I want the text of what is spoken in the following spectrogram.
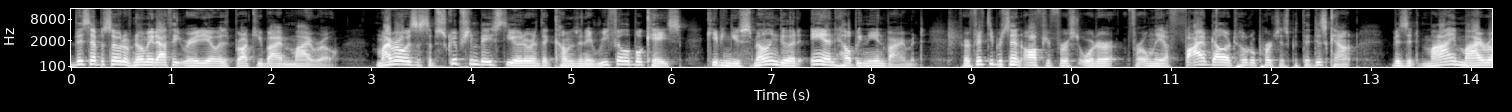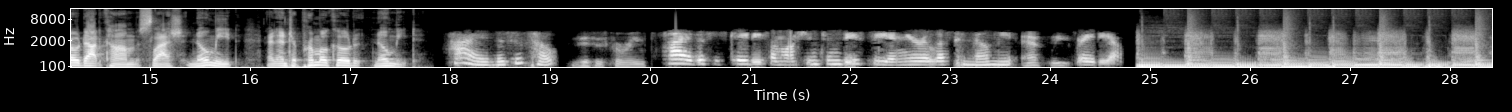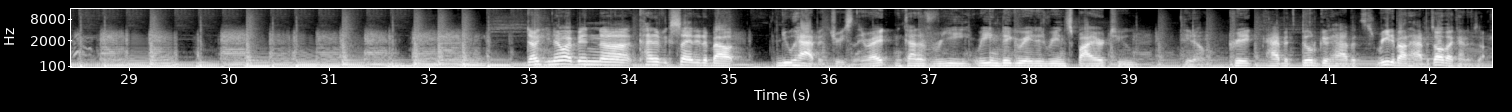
This episode of No Meat Athlete Radio is brought to you by Myro. Myro is a subscription based deodorant that comes in a refillable case, keeping you smelling good and helping the environment. For 50% off your first order for only a $5 total purchase with the discount, visit mymyro.com slash no meat and enter promo code no meat. Hi, this is Hope. This is Kareem, Hi, this is Katie from Washington, D.C., and you're listening To No Meat. athlete. radio. Doug, you know I've been uh, kind of excited about new habits recently, right? And kind of re reinvigorated, re-inspired to, you know, create habits, build good habits, read about habits, all that kind of stuff.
